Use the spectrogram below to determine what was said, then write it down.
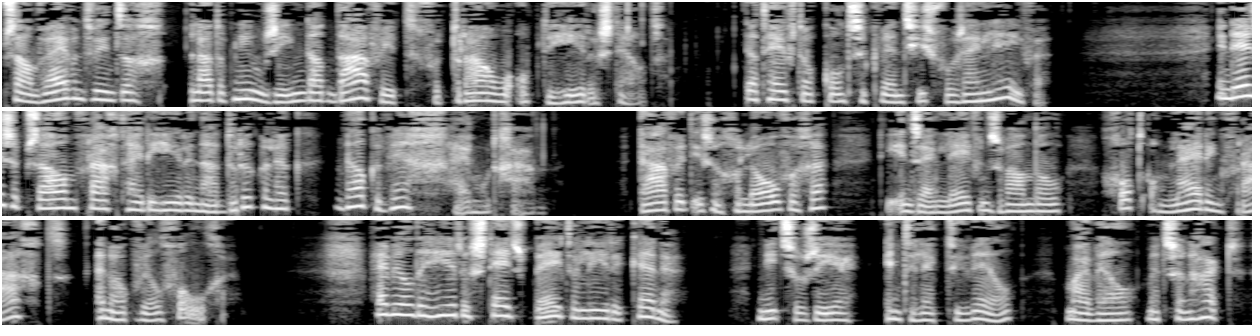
Psalm 25 laat opnieuw zien dat David vertrouwen op de Heere stelt. Dat heeft ook consequenties voor zijn leven. In deze psalm vraagt hij de Heere nadrukkelijk welke weg hij moet gaan. David is een gelovige die in zijn levenswandel God om leiding vraagt en ook wil volgen. Hij wil de Heere steeds beter leren kennen, niet zozeer intellectueel, maar wel met zijn hart.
